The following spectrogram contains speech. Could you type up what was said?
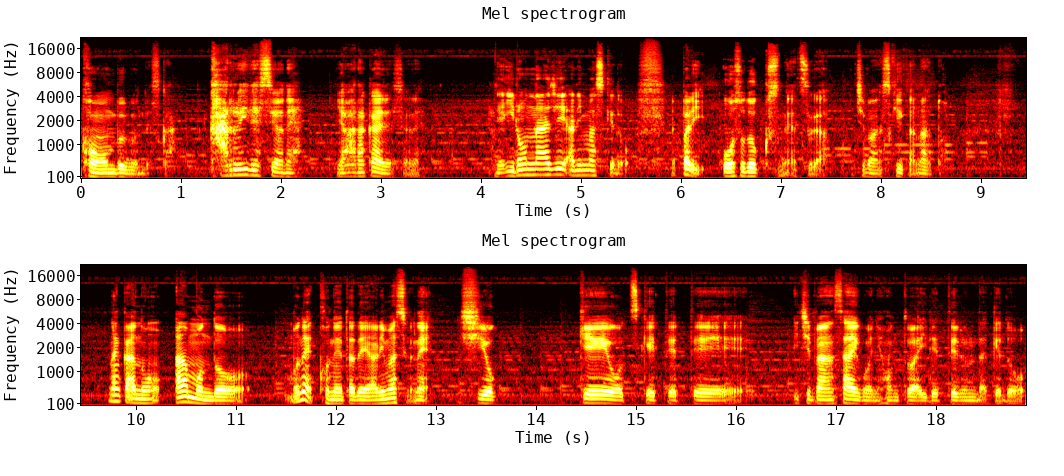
コーン部分ですか。軽いですよね。柔らかいですよね。でいろんな味ありますけどやっぱりオーソドックスなやつが一番好きかなと。なんかあのアーモンドもね小ネタでありますよね。塩気をつけてて一番最後に本当は入れてるんだけど、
